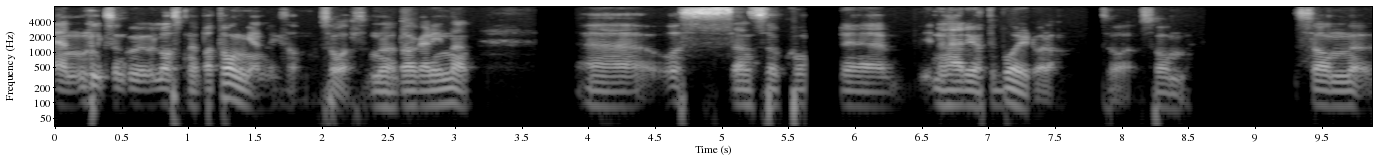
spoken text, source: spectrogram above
än liksom gå loss med batongen liksom, så, som några dagar innan. Uh, och sen så kom det, den här i Göteborg då, då så, som, som,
